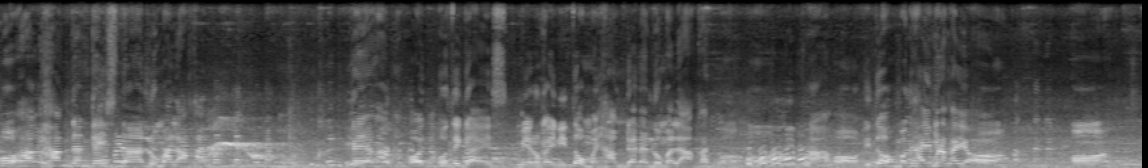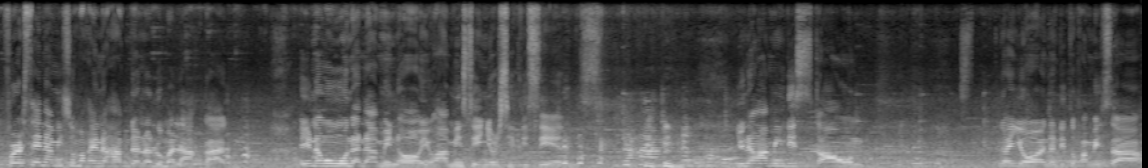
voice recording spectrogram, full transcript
oh, ha- hagdan guys na lumalakad. Kaya nga, o, ote guys, meron kayo nito, may hagdan na lumalakad. Oh, oh, di ba? Oh, ito, mag-hi muna kayo, oh. Oh, first time namin sumakay na hagdan na lumalakad. Ayun nangunguna namin, oh, yung aming senior citizens. Yun ang aming discount. Ngayon, nandito kami sa...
